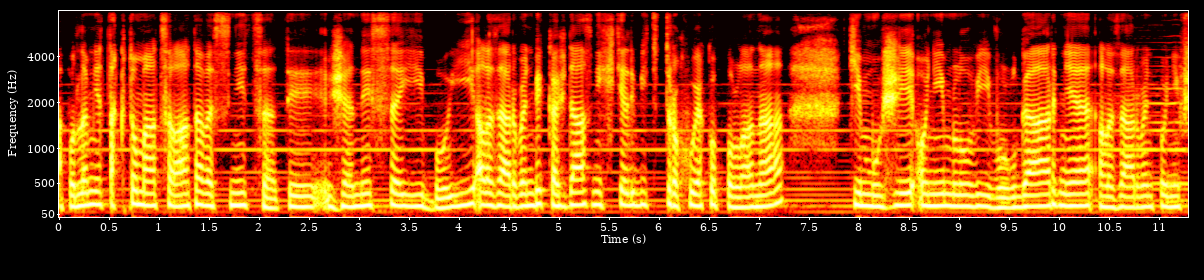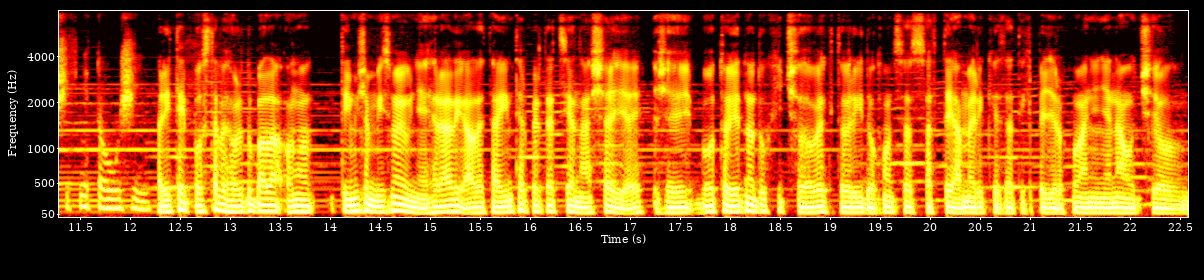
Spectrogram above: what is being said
A podle mě tak to má celá ta vesnice. Ty ženy se jí bojí, ale zároveň by každá z nich chtěli být trochu jako Polana. Ti muži o ní mluví vulgárně, ale zároveň po ní všichni touží. Pri tej postave Hordubala ono tým, že my sme ju nehrali, ale tá interpretácia naša je, že bol to jednoduchý človek, ktorý dokonca sa v tej Amerike za tých 5 rokov ani nenaučil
